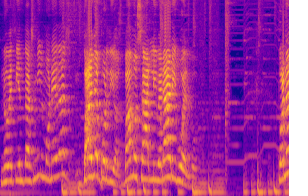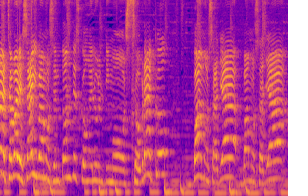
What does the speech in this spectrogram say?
900.000 monedas. Vaya por Dios, vamos a liberar y vuelvo. Pues nada, chavales, ahí vamos entonces con el último sobraco. Vamos allá, vamos allá.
